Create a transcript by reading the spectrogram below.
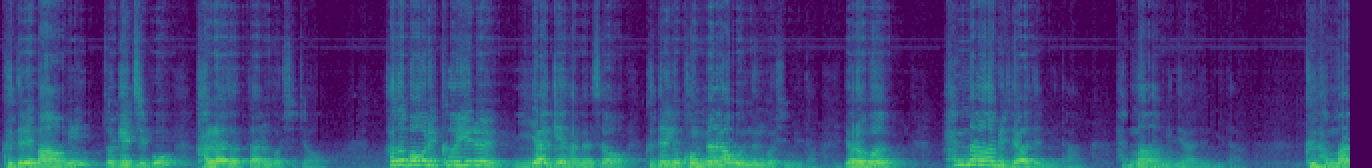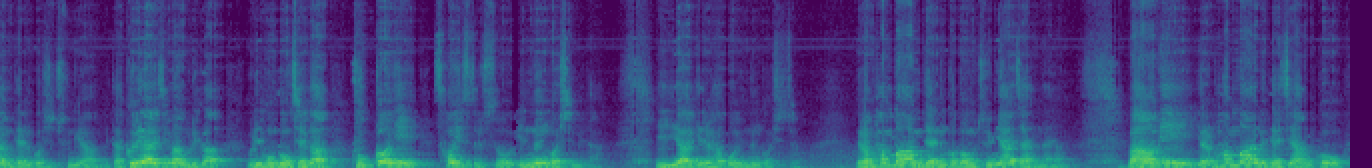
그들의 마음이 쪼개지고 갈라졌다는 것이죠. 사도 바울이 그 일을 이야기하면서 그들에게 권면하고 있는 것입니다. 여러분, 한 마음이 되어야 됩니다. 한 마음이 되어야 됩니다. 그 한 마음이 되는 것이 중요합니다. 그래야지만 우리가, 우리 공동체가 굳건히 서 있을 수 있는 것입니다. 이 이야기를 하고 있는 것이죠. 여러분, 한 마음 되는 거 너무 중요하지 않나요? 마음이, 여러분, 한 마음이 되지 않고,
